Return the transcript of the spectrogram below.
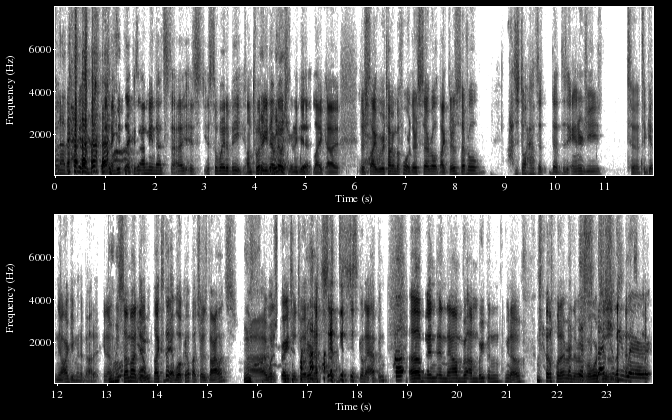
So, love it. I, I get that. I get that because I mean that's uh, it's it's the way to be on Twitter. It- You never know is. what you're going to get. Like uh, there's like we were talking before. There's several like there's several. I just don't have the the, the energy to to get in the argument about it. You know, Mhm. some I Yeah. do. Like today, I woke up, I chose violence. Mm. Uh, I went straight to Twitter and I said this is going to happen. Well, Um, and and now I'm I'm reaping. You know, whatever the rewards especially that. where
